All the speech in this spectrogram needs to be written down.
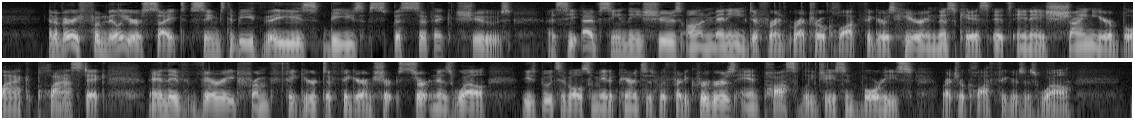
and a very familiar sight seems to be these these specific shoes. I see I've seen these shoes on many different retro cloth figures. Here in this case, it's in a shinier black plastic, and they've varied from figure to figure. I'm sure certain as well. These boots have also made appearances with Freddy Krueger's and possibly Jason Voorhees retro cloth figures as well.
